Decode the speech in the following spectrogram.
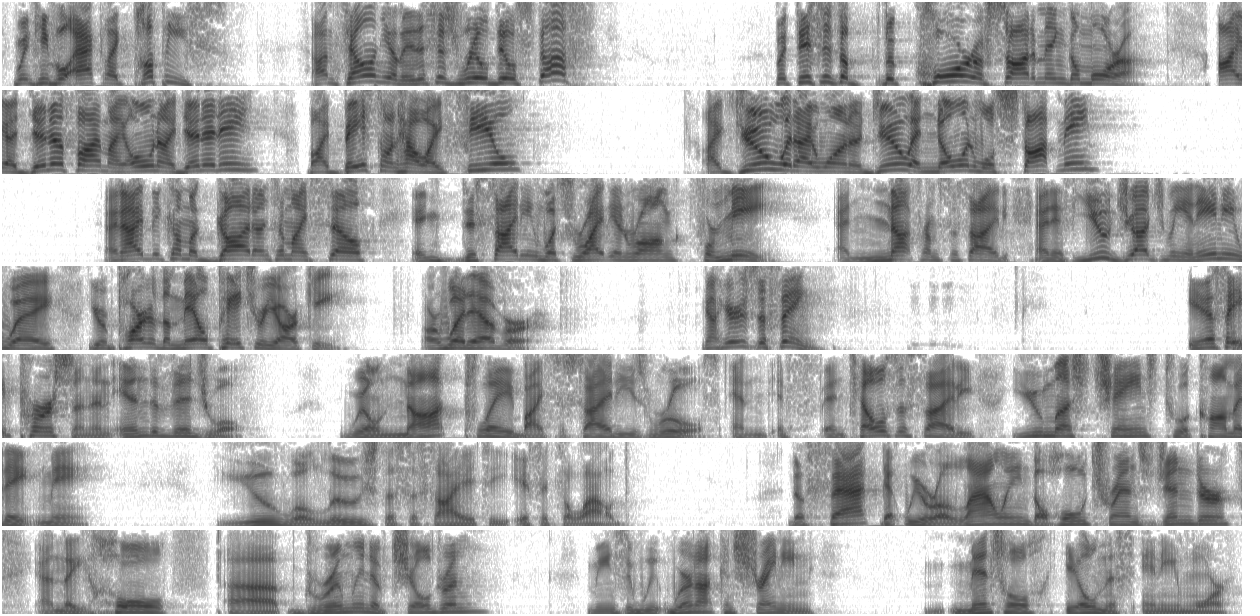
when people act like puppies. I'm telling you, this is real deal stuff. But this is the, the core of Sodom and Gomorrah. I identify my own identity by based on how I feel. I do what I want to do and no one will stop me. And I become a God unto myself in deciding what's right and wrong for me and not from society. And if you judge me in any way, you're part of the male patriarchy or whatever. Now, here's the thing if a person, an individual, will not play by society's rules and, and, and tell society, you must change to accommodate me, you will lose the society if it's allowed. The fact that we are allowing the whole transgender and the whole uh, grooming of children means that we, we're not constraining mental illness anymore.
